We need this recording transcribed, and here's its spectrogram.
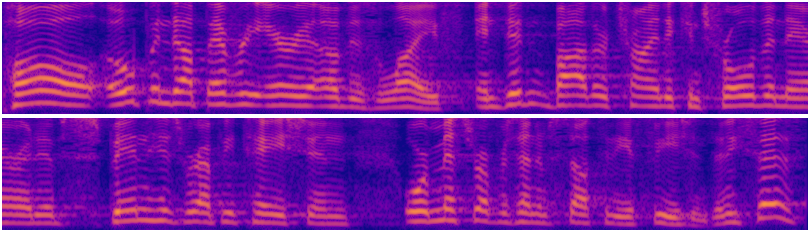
Paul opened up every area of his life and didn't bother trying to control the narrative, spin his reputation, or misrepresent himself to the Ephesians. And he says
